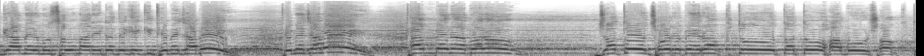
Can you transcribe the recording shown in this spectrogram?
গ্রামের মুসলমান এটা দেখে কি থেমে যাবে? থেমে যাবে? থামবে না বরং যত ঝরবে রক্ত, তত হব শক্ত।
